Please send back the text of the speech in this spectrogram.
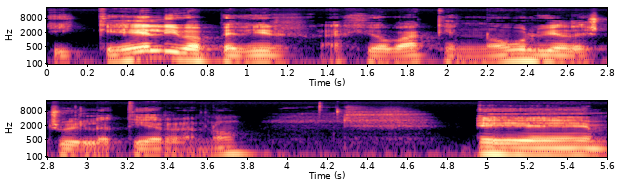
y que él iba a pedir a Jehová que no volviera a destruir la tierra, ¿no? Eh,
